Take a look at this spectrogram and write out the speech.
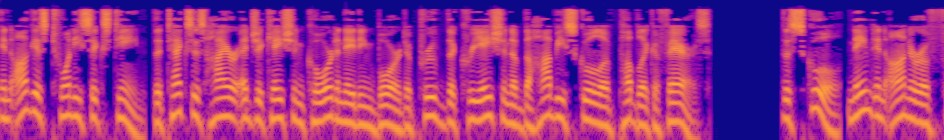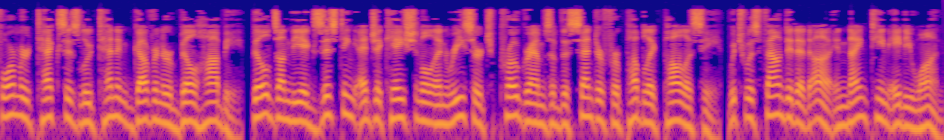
in August 2016, the Texas Higher Education Coordinating Board approved the creation of the Hobby School of Public Affairs. The school, named in honor of former Texas Lieutenant Governor Bill Hobby, builds on the existing educational and research programs of the Center for Public Policy, which was founded at UA in 1981.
